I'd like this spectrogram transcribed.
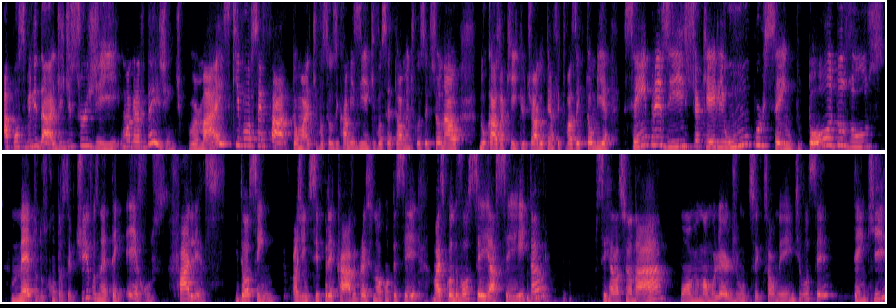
a possibilidade de surgir uma gravidez, gente. Por mais que você fa tomar, que você use camisinha, que você tome anticoncepcional, no caso aqui, que o Thiago tenha feito vasectomia, sempre existe aquele 1%. Todos os métodos contraceptivos, né, tem erros, falhas. Então, assim, a gente se precave para isso não acontecer, mas quando você aceita se relacionar, um homem e uma mulher juntos sexualmente, você tem que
